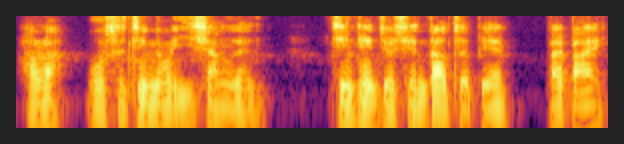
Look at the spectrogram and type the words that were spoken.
好了，我是金融异乡人，今天就先到这边，拜拜。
